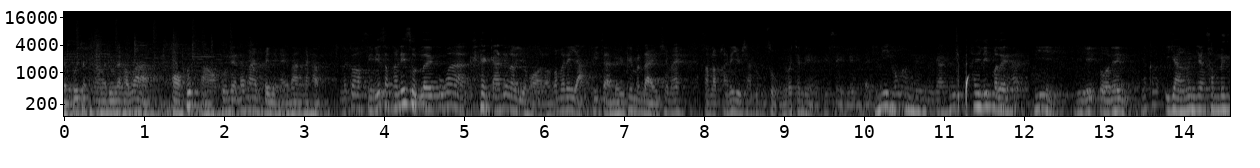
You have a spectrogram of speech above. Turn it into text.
ดี๋ยวกูจะพามาดูนะครับว่าหอพึกษาของคุณเนี่ยด้านล่างเป็นยังไงบ้างนะครับ แล้วก็สิ่งที่สำคัญที่สุดเลยกูว่า การที่เราอยู่หอเราก็ไม่ได้อยากที่จะเดินขึ้นบันไดใช่ไหมสำหรับใครที่อยู่ชั้นสูงๆนี่ก็จะเหนื่อยพิเศษเลย แต่ที่นี่เขาคำนึงในการที่ให้ลิฟต์มาเลยฮะนี่มีลิฟต์ตัวหนึงแล้วก็อีกอย่างหนึงยังคำนึง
